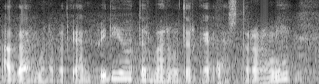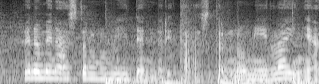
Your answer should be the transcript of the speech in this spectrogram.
agar mendapatkan video terbaru terkait astronomi, fenomena astronomi, dan berita astronomi lainnya.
